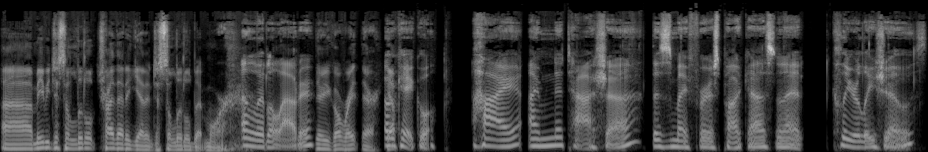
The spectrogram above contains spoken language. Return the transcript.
Uh, maybe just a little. Try that again, and just a little bit more. A little louder. There you go, right there. Yep. Okay, cool. Hi, I'm Natasha. This is my first podcast, and it clearly shows.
